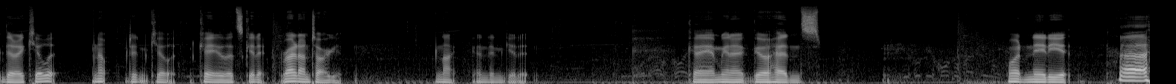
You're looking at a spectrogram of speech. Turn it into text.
Did I kill it? Nope, didn't kill it. Okay, let's get it right on target. Not, I didn't get it. Okay, I'm gonna go ahead and. What an idiot!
